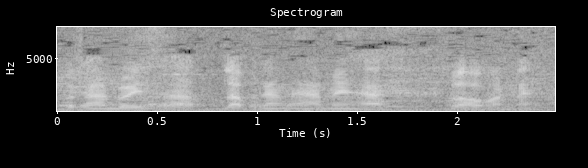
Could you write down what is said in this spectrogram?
ประธานบริษัทรับพนักงานไหมคะรอก่อนนะ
